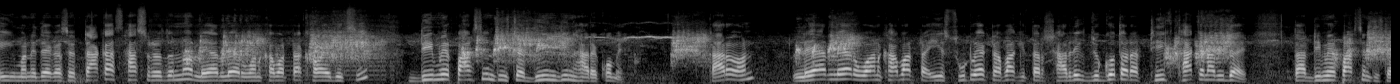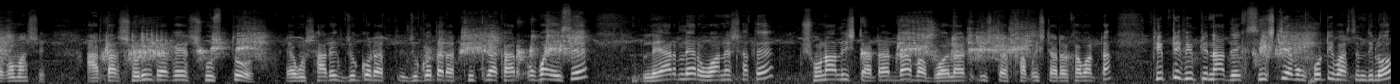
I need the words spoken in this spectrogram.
এই মানে দেখা গেছে টাকা সাশ্রয়ের জন্য লেয়ার লেয়ার ওয়ান খাবারটা খাওয়াই দেখছি। ডিমের পার্সেন্টেজটা দিন দিন হারে কমে। কারণ লেয়ার লেয়ার ওয়ান খাবারটা, এই ছোটো একটা পাখি, তার শারীরিক যোগ্যতাটা ঠিক থাকে না বিদায়, তার ডিমের পার্সেন্টেজটা কম আসে। আর তার শরীরটাকে সুস্থ এবং শারীরিক যোগ্যতা, যোগ্যতাটা ঠিক রাখার উপায় এসে লেয়ার লেয়ার ওয়ানের সাথে সোনালি স্টার্টারটা বা ব্রয়লার স্টার স্টার্টার খাবারটা ফিফটি ফিফটি না দেখ সিক্সটি এবং ফোর্টি পার্সেন্ট দিলেও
